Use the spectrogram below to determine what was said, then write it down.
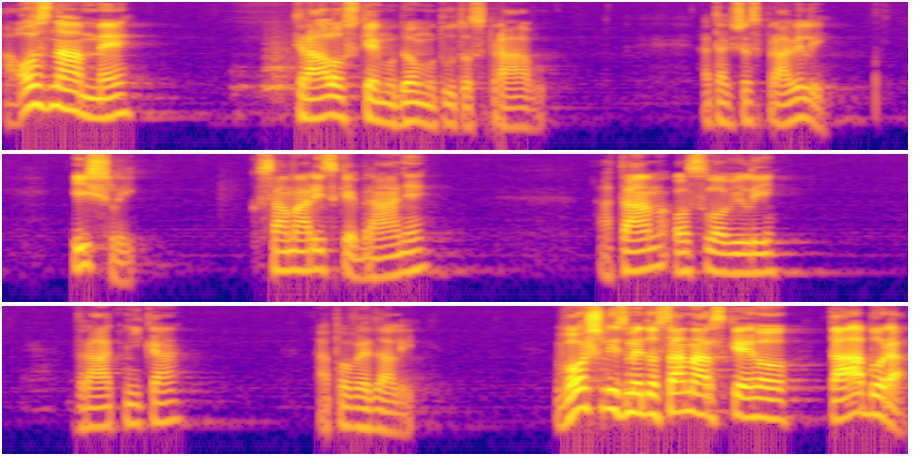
a oznámme kráľovskému domu túto správu. A tak čo spravili? Išli k samárijskej bráne a tam oslovili vrátnika a povedali, vošli sme do samárskeho tábora.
